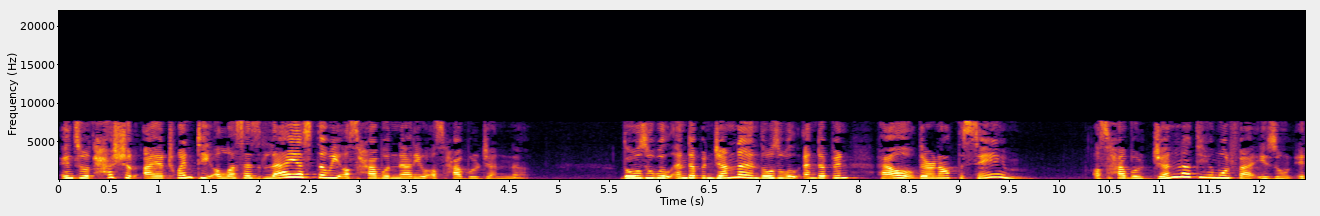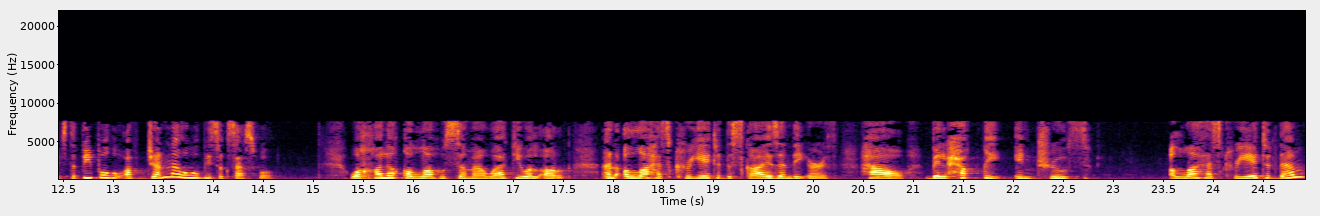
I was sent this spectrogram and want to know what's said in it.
In Surah Hashr, ayah 20, Allah says, لا يستوي أصحاب النار وأصحاب الجنة. Those who will end up in Jannah and those who will end up in hell, they're not the same. Ashabul Jannati humul faizun. It's the people who of Jannah who will be successful. وَخَلَقَ اللَّهُ السَّمَاوَاتِ وَالْأَرْضِ And Allah has created the skies and the earth. How? بِالْحَقِّ In truth. Allah has created them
